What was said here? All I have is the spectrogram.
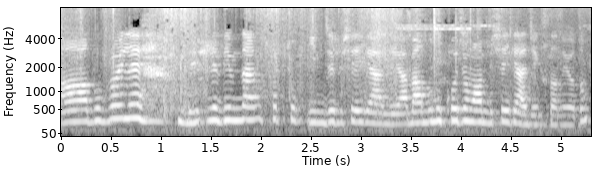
Aa bu böyle beklediğimden çok çok ince bir şey geldi ya. Ben bunu kocaman bir şey gelecek sanıyordum.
